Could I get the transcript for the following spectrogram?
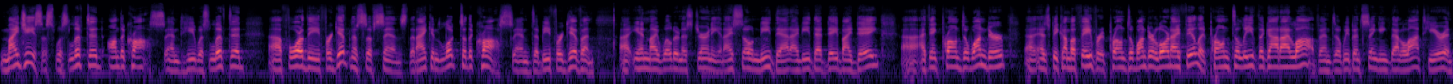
my Jesus was lifted on the cross, and he was lifted uh, for the forgiveness of sins, that I can look to the cross and uh, be forgiven uh, in my wilderness journey. And I so need that. I need that day by day. Uh, I think prone to wonder uh, has become a favorite. Prone to wonder, Lord, I feel it. Prone to leave the God I love. And uh, we've been singing that a lot here. And,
